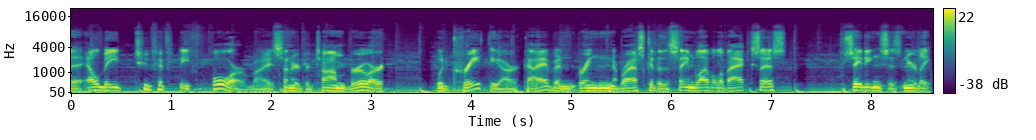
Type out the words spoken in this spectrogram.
uh, LB 254 by Senator Tom Brewer would create the archive and bring Nebraska to the same level of access proceedings as nearly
